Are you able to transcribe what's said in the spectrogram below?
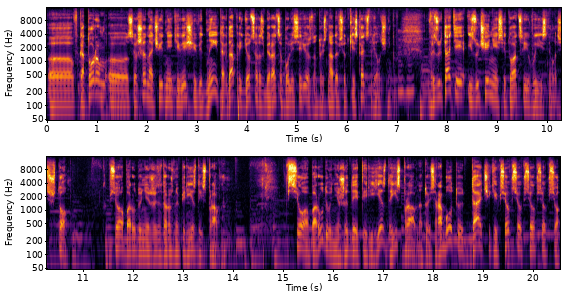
э, в котором э, совершенно очевидно эти вещи видны, и тогда придется разбираться более серьезно. То есть надо все-таки искать стрелочников. В результате изучения ситуации выяснилось, что все оборудование железнодорожного переезда исправно. все оборудование ЖД переезда исправно. То есть работают датчики, все, все, все, все, все.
